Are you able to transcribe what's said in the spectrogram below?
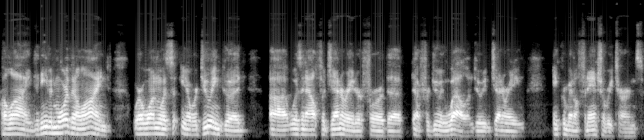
aligned and even more than aligned where one was you know we're doing good uh, was an alpha generator for the uh, for doing well and doing generating incremental financial returns.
